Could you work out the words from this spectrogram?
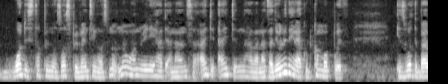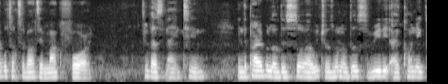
what is stopping us, what's preventing us, no, no one really had an answer. I, I didn't have an answer. The only thing I could come up with is what the Bible talks about in Mark 4, verse 19, in the parable of the sower, which was one of those really iconic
